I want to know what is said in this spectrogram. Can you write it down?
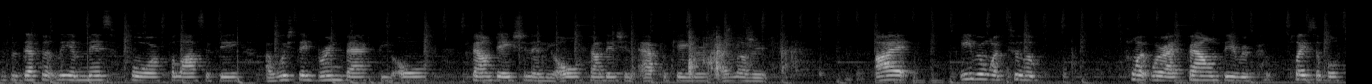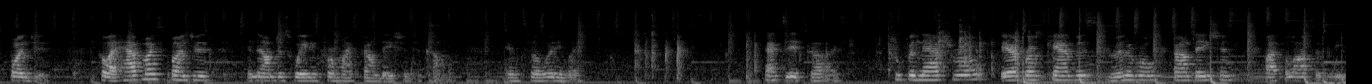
this is definitely a miss for philosophy. I wish they bring back the old foundation and the old foundation applicators. I love it. I even went to the point where I found the replaceable sponges. So I have my sponges and now I'm just waiting for my foundation to come. And so anyway, that's it guys. Supernatural Airbrush Canvas Mineral Foundation by Philosophy.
